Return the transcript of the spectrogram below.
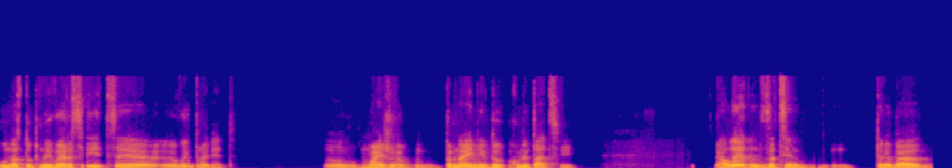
у наступній версії це виправлять. Е, Майже, принаймні в документації. Але за цим треба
